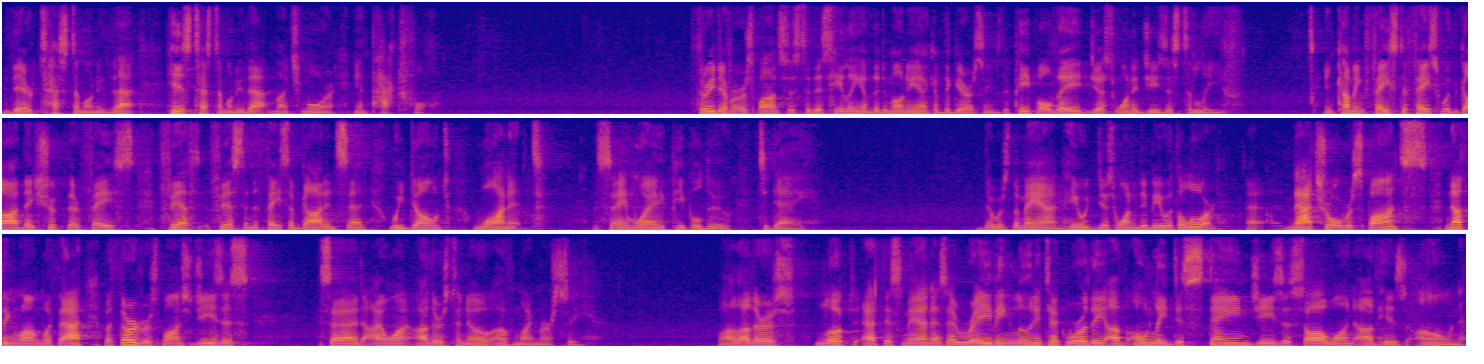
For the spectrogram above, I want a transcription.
their testimony that his testimony that much more impactful. Three different responses to this healing of the demoniac of the Gerasenes. The people, they just wanted Jesus to leave. In coming face to face with God, they shook their face, fist, fist in the face of God and said, We don't want it. The same way people do today. There was the man, he just wanted to be with the Lord natural response, nothing wrong with that. But third response, Jesus said, I want others to know of my mercy. While others looked at this man as a raving lunatic worthy of only disdain, Jesus saw one of his own,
